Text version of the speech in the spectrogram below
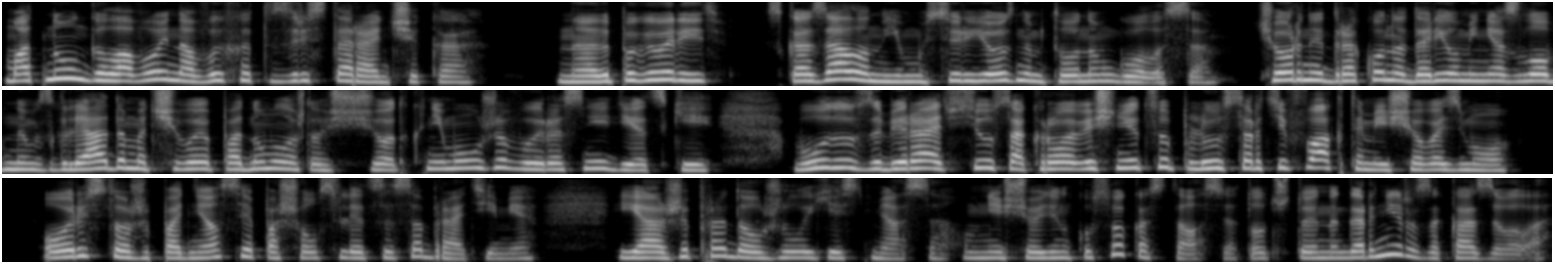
мотнул головой на выход из ресторанчика. «Надо поговорить», — сказал он ему серьезным тоном голоса. Черный дракон одарил меня злобным взглядом, отчего я подумала, что счет к нему уже вырос не детский. Буду забирать всю сокровищницу, плюс артефактами еще возьму. Орис тоже поднялся и пошел вслед за собратьями. Я же продолжила есть мясо. У меня еще один кусок остался, тот, что я на гарнир заказывала.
